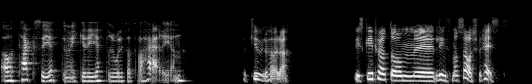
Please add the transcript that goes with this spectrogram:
Ja, tack så jättemycket. Det är jätteroligt att vara här igen. Vad kul att höra. Vi ska ju prata om eh, lymfmassage för häst.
